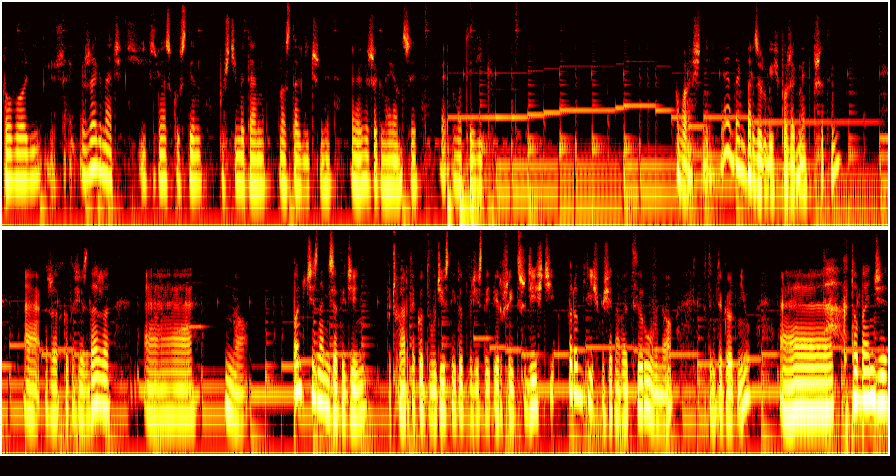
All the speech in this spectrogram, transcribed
powoli żegnać i w związku z tym puścimy ten nostalgiczny, e, żegnający e, motywik. O właśnie, ja tak bardzo lubię się pożegnać przy tym. E, rzadko to się zdarza. E, no. Bądźcie z nami za tydzień, w czwartek od 20 do 21.30. Wyrobiliśmy się nawet równo w tym tygodniu. E, Kto będzie,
